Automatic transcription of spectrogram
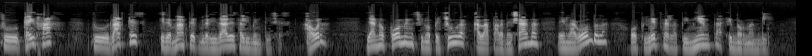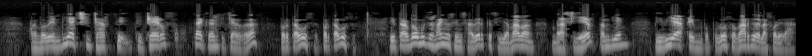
su keithag, su latkes y demás peculiaridades alimenticias. Ahora ya no comen sino pechuga a la parmesana en la góndola o filetes a la pimienta en Normandí. Cuando vendía chicheros, ¿sabe qué eran chicheros, verdad? Portabuses, portabuses. Y tardó muchos años en saber que se llamaban Brasier también, vivía en el populoso barrio de la Soledad.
